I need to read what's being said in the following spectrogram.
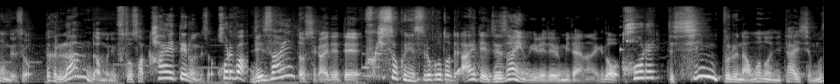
うんですよ。だからランダムに太さ変えてるんですよ。これはデザインとして書いてて、不規則にすることであえてデザインを入れてるみたいなんだけど、これってシンプルなものに対して難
